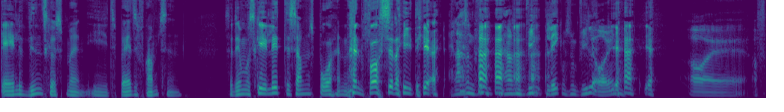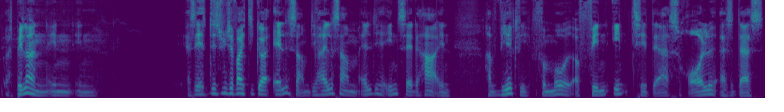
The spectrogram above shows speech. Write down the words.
gale videnskabsmand i Tilbage til fremtiden. Så det er måske lidt det samme spor, han, han fortsætter i der. Han har sådan en vild, han har sådan en vild blik med sådan vilde øjne. Ja, ja. Og, øh, og, og spiller en, en, en... Altså, det synes jeg faktisk, de gør alle sammen. De har alle sammen, alle de her indsatte har en har virkelig formået at finde ind til deres rolle, altså deres,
